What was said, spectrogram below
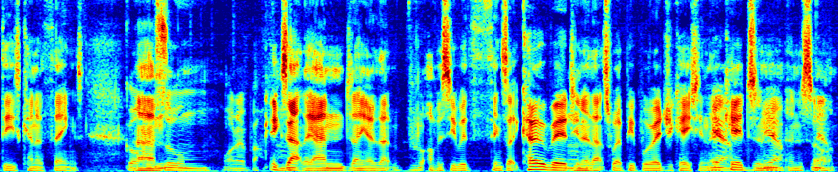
these kind of things. Go on Zoom, whatever. Exactly, and you know that obviously with things like COVID, you know that's where people are educating their. Yeah, kids and, yeah, and so yeah. on.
